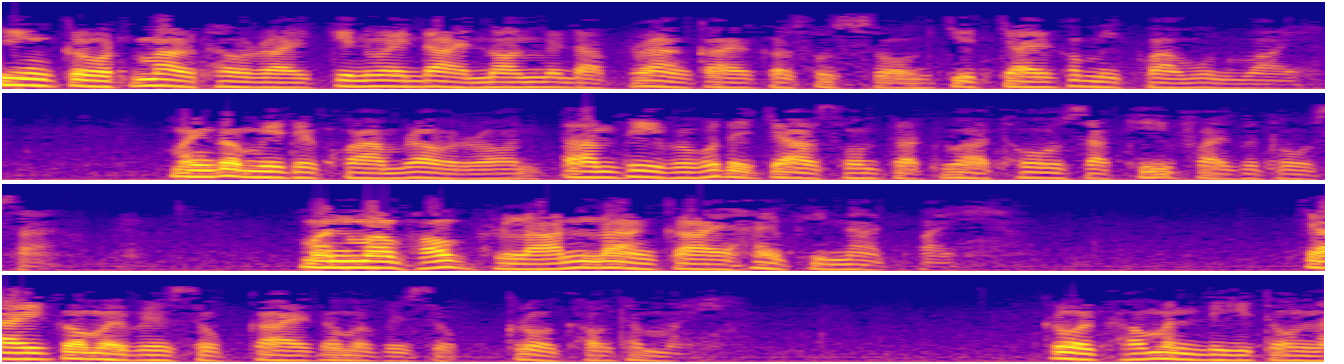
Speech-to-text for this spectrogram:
ยิ่งโกรธมากเท่าไรกินไม่ได้นอนไม่ดับร่างกายก็สุดโทรมจิตใจก็มีความวุ่นวาย มันก็มีแต่ความเร่าร้อน ตามที่พระพุทธเจ้าทรงตรัสว่าโทสักขีไฟก็โทสะมันมาเผาผลาญร่างกายให้พินาศไป ใจก็ไม่เป็นสุขกายก็ไม่เป็นสุข โกรธเขาทำไม โกรธเขามันดีตรงไหน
